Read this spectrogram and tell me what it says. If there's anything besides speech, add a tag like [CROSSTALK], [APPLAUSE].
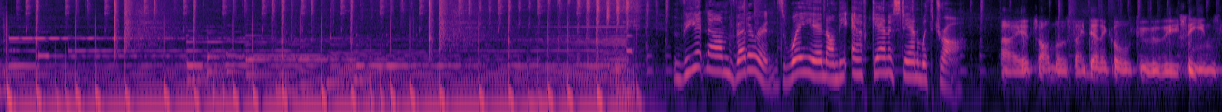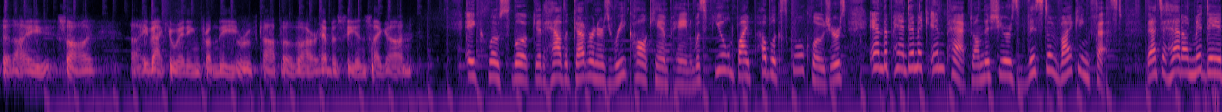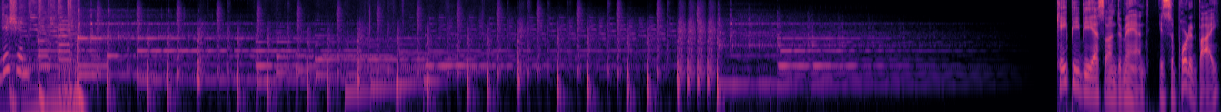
Vietnam veterans weigh in on the Afghanistan withdrawal. Uh, it's almost identical to the scenes that I saw uh, evacuating from the rooftop of our embassy in Saigon. A close look at how the governor's recall campaign was fueled by public school closures and the pandemic impact on this year's Vista Viking Fest. That's ahead on Midday Edition. KPBS On Demand is supported by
